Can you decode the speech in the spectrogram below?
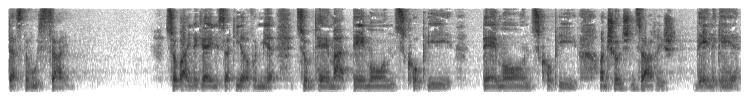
das Bewusstsein. Soweit eine kleine Satire von mir zum Thema Dämonskopie. Dämonskopie. Ansonsten sage ich, wähle gehe.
